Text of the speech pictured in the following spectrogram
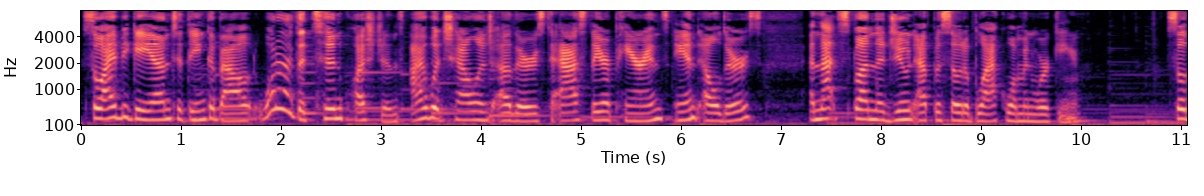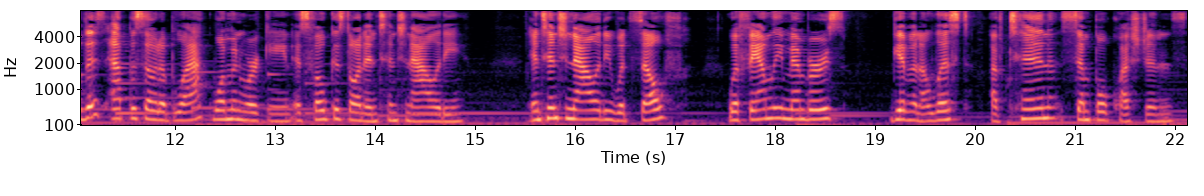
So I began to think about what are the 10 questions I would challenge others to ask their parents and elders, and that spun the June episode of Black Woman Working. So, this episode of Black Woman Working is focused on intentionality intentionality with self, with family members given a list of 10 simple questions.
